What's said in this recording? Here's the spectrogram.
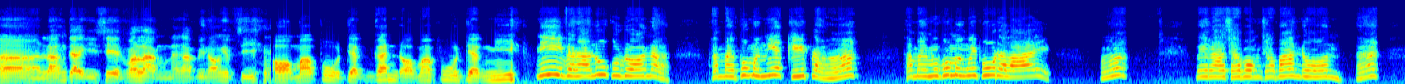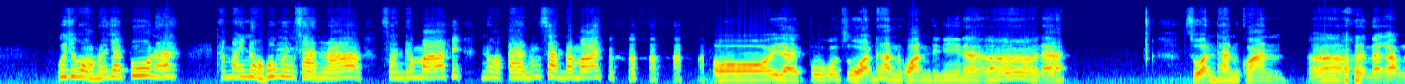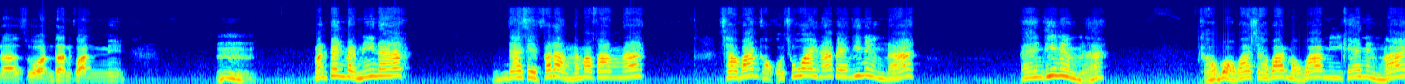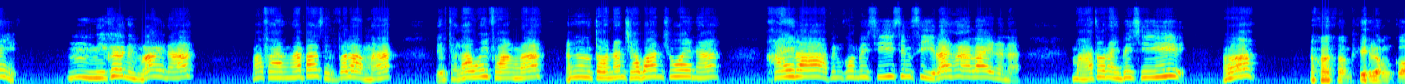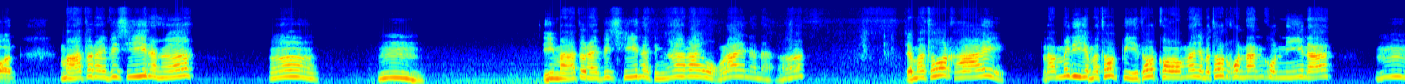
อ่าหลังจากอีเศษฝรั่งนะครับพี่น้องเอฟซีออกมาพูดอย่างกันออกมาพูดอย่างนี้ นี่เวลาลูกกูโดนอะทำไมพวกมึงเงียบกริบล่ะฮะทำไมมึงพวกมึงไม่พูดอะไรฮะเวลาชาวบงชาวบ้านโดนนะกูจะบอกนะยายปู้นะทำไมหนอพวกมึงสั่นล่ะสั่นทำไม หนอแตนมึงสั่นทำไม โอ้ยยายปูก็สวนทันควันที่นี่นะเออนะ สวนทันควัน เออนะครับนะสวนทันควันนี่ อืม มันเป็นแบบนี้นะยายเสร็จฝรั่งนะมาฟังนะ ชาวบ้านเขาก็ช่วยนะแปลงที่หนึ่งนะแปลงที่หนึ่งนะ เขาบอกว่าชาวบ้านบอกว่ามีแค่หนึ่งไร่ อืม มีแค่หนึ่งไร่นะ มาฟังนะป้าเสร็จฝรั่งนะ เดี๋ยวจะเล่าให้ฟังนะเออตอนนั้นชาวบ้านช่วยนะ ใครล่ะ เป็นคนไปชี้ซึ่งสี่ไร่ห้าไร่นั่นน่ะ หมาตัวไหนไปชี้ฮะพี่ลงกรณ์หมาตัวไหนไปชี้นะฮะเออ อืมอีหมาตัวไหนไปชี้น่ะถึงห้าไร่หกไร่นั่นน่ะฮะจะมาโทษใครเราไม่ดีจะมาโทษปีโทษกองนะอย่ามาโทษคนนั้นคนนี้นะอืม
